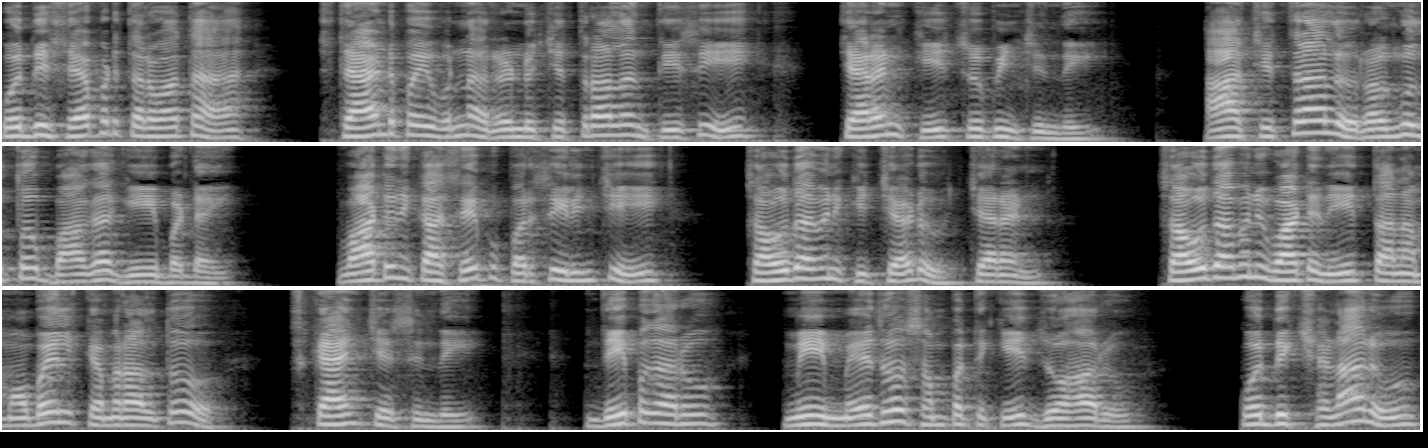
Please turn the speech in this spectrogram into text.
కొద్దిసేపటి తర్వాత స్టాండ్పై ఉన్న రెండు చిత్రాలను తీసి చరణ్కి చూపించింది. ఆ చిత్రాలు రంగులతో బాగా గీయబడ్డాయి. వాటిని కాసేపు పరిశీలించి సౌదామినికిచ్చాడు చరణ్. సౌదామిని వాటిని తన మొబైల్ కెమెరాలతో స్కాన్ చేసింది. దీపగారు మీ మేధో సంపత్తికి జోహారు. కొద్ది క్షణాలు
